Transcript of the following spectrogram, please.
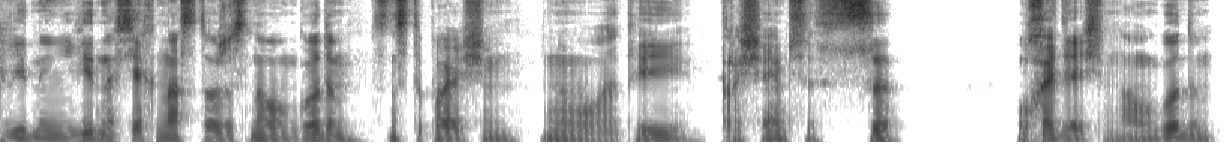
видно и не видно. Всех нас тоже с Новым годом, с наступающим. Ну вот, и прощаемся с уходящим Новым годом.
